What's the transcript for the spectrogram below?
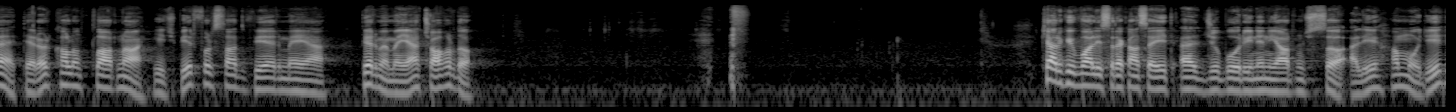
ve terör kalıntılarına hiçbir fırsat vermeye verməməyə çağırdı. Kərkük valisi Rəkan Səyid Əl-Cüburinin yardımcısı Ali Hammudi,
